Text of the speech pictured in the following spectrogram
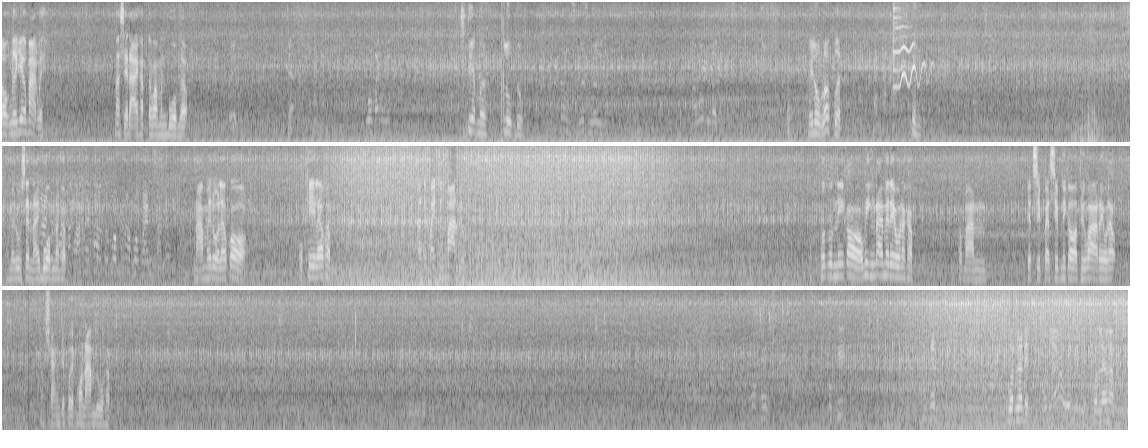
ดอกเลือเยอะมากเลย น่าเสียดายครับ แต่ว่ามันบวมแล้ว กลัวไปตรงนี้เทียบมือรูปดูต้องเสมอเสมออยู่นะเอาลูกดูเลยไม่รูปแล้วเปิดอื้อไม่รู้เส้นไหนบวมนะครับข้างหลังเลยเข้าตัวบวมข้างหน้าบวมลายมันสั่นแล้วน้ำไม่รั่วแล้วก็ โอเคแล้วครับน่าจะไปถึงบ้านอยู่ รถรุ่นนี้ก็วิ่งได้ไม่เร็วนะครับ ประมาณ 70-80 นี่ก็ถือว่าเร็วแล้ว ช่างจะเปิดหม้อน้ำดูครับ โอเคโอเคมันเต็มวนแล้วเด็กวนแล้ววนอยู่วนแล้วครับ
